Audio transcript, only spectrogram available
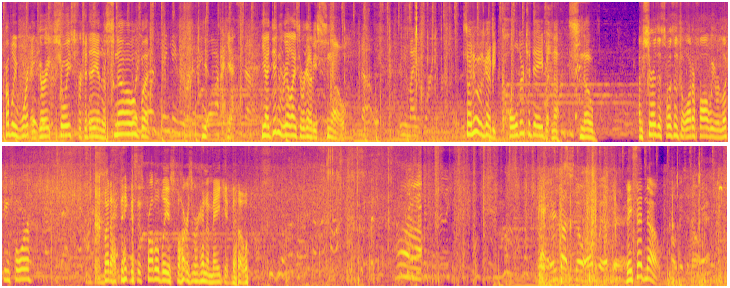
probably weren't a great choice for today in the snow, but Yeah, yeah. yeah, I didn't realize there were gonna be snow. No. And you might have worn different shoes. So I knew it was going to be colder today, but not snow. I'm sure this wasn't the waterfall we were looking for, but I think this is probably as far as we're going to make it though. There's not snow all the way up there. They said no. Oh, they said no. Okay.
